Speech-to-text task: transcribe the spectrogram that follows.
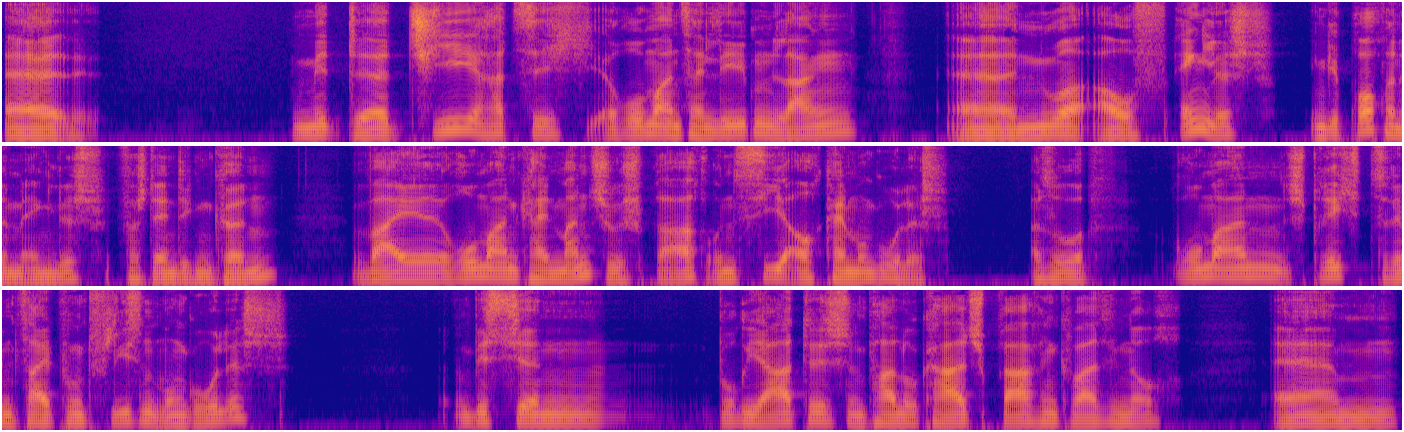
Äh, mit äh, Chi hat sich Roman sein Leben lang äh, nur auf Englisch, in gebrochenem Englisch, verständigen können, weil Roman kein Manchu sprach und sie auch kein Mongolisch. Also Roman spricht zu dem Zeitpunkt fließend Mongolisch, ein bisschen Buryatisch, ein paar Lokalsprachen quasi noch. Ähm,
